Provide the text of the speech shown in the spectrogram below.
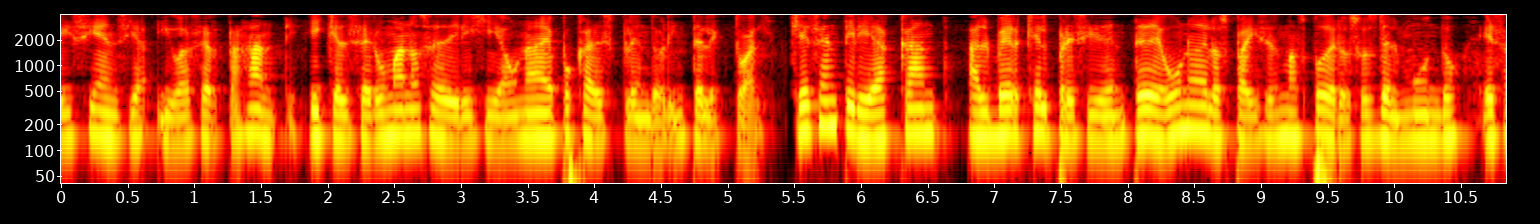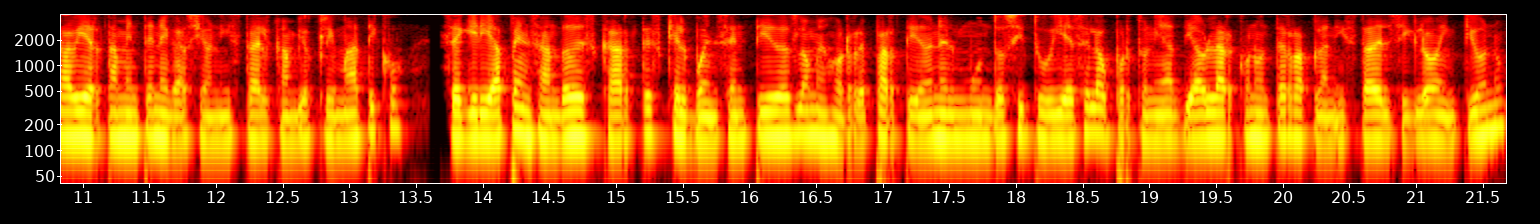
y ciencia iba a ser tajante y que el ser humano se dirigía a una época de esplendor intelectual. ¿Qué sentiría Kant al ver que el presidente de uno de los países más poderosos del mundo es abiertamente negacionista del cambio climático? ¿Seguiría pensando Descartes que el buen sentido es lo mejor repartido en el mundo si tuviese la oportunidad de hablar con un terraplanista del siglo XXI?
